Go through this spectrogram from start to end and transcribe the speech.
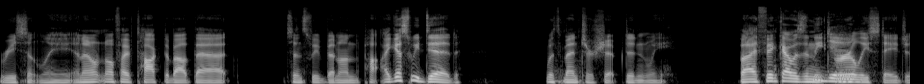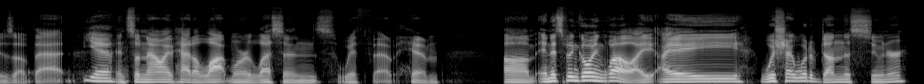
recently, and I don't know if I've talked about that since we've been on the po- I guess we did with mentorship, didn't we? But I think I was in the early stages of that. Yeah. And so now I've had a lot more lessons with uh, him. Um, and it's been going well. I, I wish I would have done this sooner.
